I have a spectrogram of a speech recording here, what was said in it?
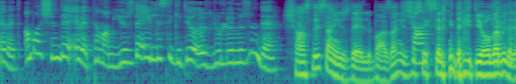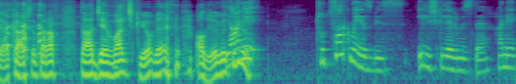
Evet ama şimdi evet tamam yüzde ellisi gidiyor özgürlüğümüzün de. Şanslıysan %50 bazen Şans- %80'i de gidiyor olabilir. Yani karşı taraf daha cevval çıkıyor ve alıyor götürüyor. Yani tutsak mıyız biz ilişkilerimizde? Hani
